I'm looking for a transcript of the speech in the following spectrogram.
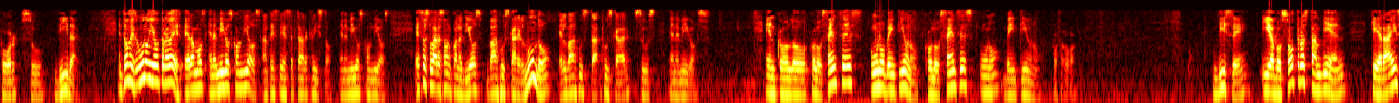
por su vida. Entonces, uno y otra vez, éramos enemigos con Dios antes de aceptar a Cristo, enemigos con Dios. Esa es la razón cuando Dios va a juzgar el mundo, Él va a juzgar sus enemigos. En Colo- Colosenses 1.21, Colosenses 1.21, por favor. dice, y a vosotros también, que erais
